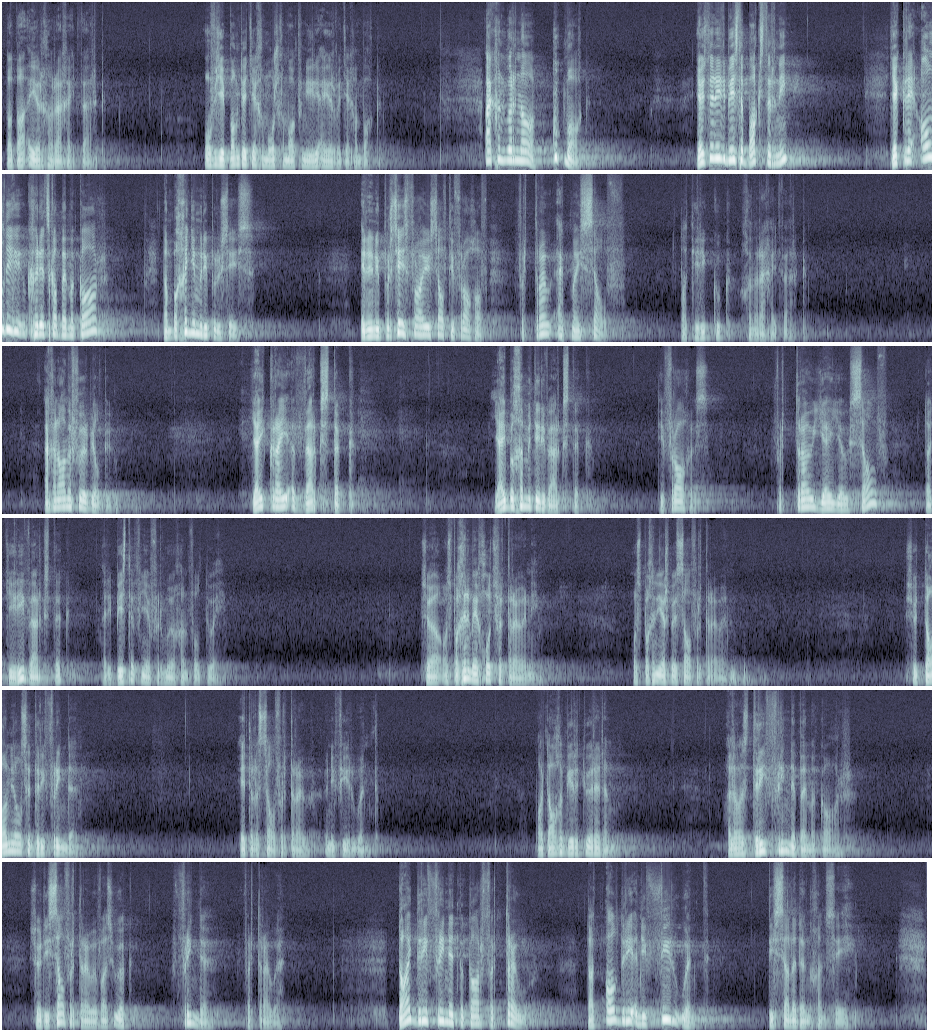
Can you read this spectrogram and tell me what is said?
dat daai eier gaan reguit werk? Of jy bang dat jy gemors gemaak van hierdie eier wat jy gaan bak? Ek gaan oor na koek maak. Jy's nou nie die beste bakster nie. Jy kry al die gereedskap bymekaar, dan begin jy met die proses. En in die proses vra jy jouself die vraag af: Vertrou ek myself dat hierdie koek gaan reguit werk? Ek gaan 'n ander voorbeeld doen. Jy kry 'n werkstuk. Jy begin met hierdie werkstuk. Die vraag is: Vertrou jy jouself dat jy hierdie werkstuk na die beste van jou vermoë gaan voltooi? So ons begin by God vertroue nie. Ons begin eers by selfvertroue. So Daniël se drie vriende het hulle selfvertrou in die vuur oond. Maar daar gebeur 'n tweede ding. Hulle was drie vriende bymekaar. So die selfvertroue was ook vriende vertroue. Daai drie vriende het mekaar vertrou dat al drie in die vuuroond dieselfde ding gaan sê.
